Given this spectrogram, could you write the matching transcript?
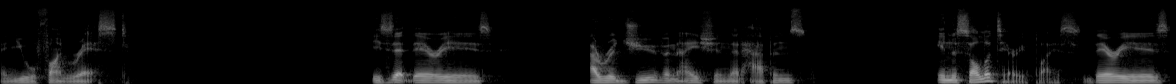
and you will find rest is that there is a rejuvenation that happens in the solitary place. There is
